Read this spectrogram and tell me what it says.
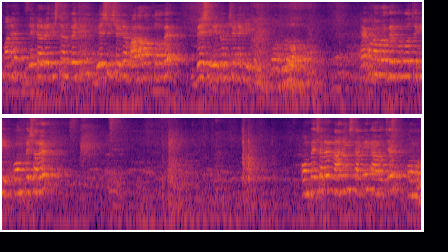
মানে যেটা রেজিস্ট্যান্স বেশি বেশি সেটা বাধাপ্রাপ্ত হবে, বেশি। এই জন্য সেটা কি? এখন আমরা বের করব হচ্ছে কি, কম প্রেসারের কম রানিং স্টার্টিং আর হচ্ছে কমন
